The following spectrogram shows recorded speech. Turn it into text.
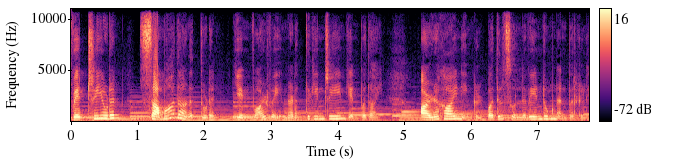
வெற்றியுடன் சமாதானத்துடன் என் வாழ்வை நடத்துகின்றேன் என்பதாய் அழகாய் நீங்கள் பதில் சொல்ல வேண்டும் நண்பர்களே.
